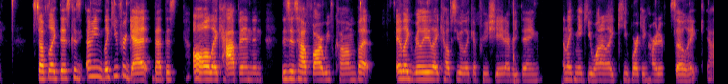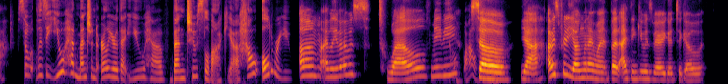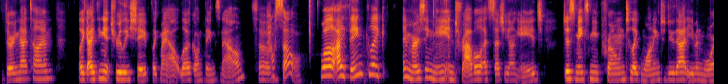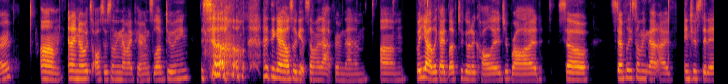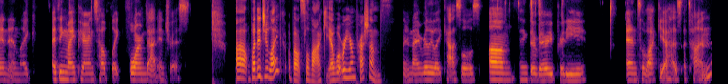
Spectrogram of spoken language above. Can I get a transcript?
stuff like this because i mean like you forget that this all like happened and this is how far we've come but it like really like helps you like appreciate everything and like make you want to like keep working harder so like yeah. So lizzy you had mentioned earlier that you have been to slovakia. How old were you? Um i believe i was 12 maybe oh, wow so yeah i was pretty young when i went but i think it was very good to go during that time like, I think it truly shaped, like, my outlook on things now. So how so well, I think, like, immersing me in travel at such a young age just makes me prone to, like, wanting to do that even more. Um, and I know it's also something that my parents love doing. So, I think I also get some of that from them. Um, but yeah, like, I'd love to go to college abroad. So, it's definitely something that I've interested in and, like, I think my parents helped like form that interest. Uh, what did you like about Slovakia? What were your impressions? And I really like castles. Um, I think they're very pretty, and Slovakia has a ton.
